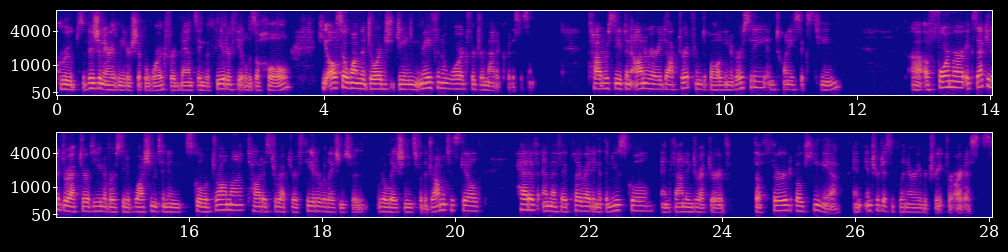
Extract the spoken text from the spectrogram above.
Group's Visionary Leadership Award for advancing the theater field as a whole. He also won the George Jean Nathan Award for Dramatic Criticism. Todd received an honorary doctorate from DePaul University in 2016 uh, a former executive director of the University of Washington and School of Drama, Todd is director of theater relations for, relations for the Dramatists Guild, head of MFA playwriting at the New School, and founding director of the Third Bohemia, an interdisciplinary retreat for artists.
